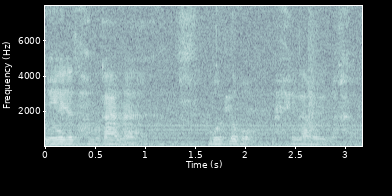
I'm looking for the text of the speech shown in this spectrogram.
นี้ก็จะทำการบูตระบบให้เราอยู่นะครับ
